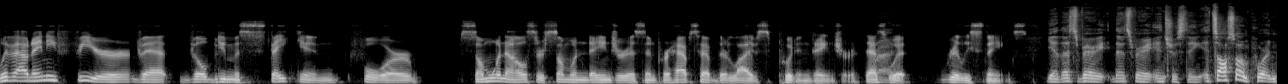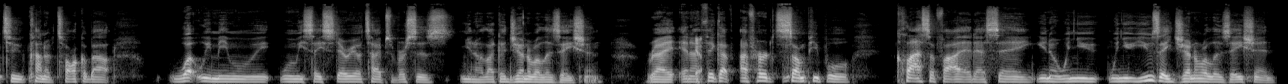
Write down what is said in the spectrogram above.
without any fear that they'll be mistaken for someone else or someone dangerous and perhaps have their lives put in danger. That's right. what really stings. Yeah, that's very that's very interesting. It's also important to kind of talk about what we mean when we when we say stereotypes versus, you know, like a generalization, right? And I think I've I've heard some people classify it as saying, you know, when you when you use a generalization,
